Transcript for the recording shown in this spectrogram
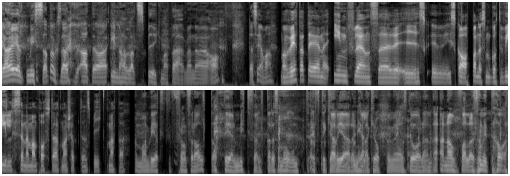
jag har helt missat också att, att det har inhandlat spikmatta här, men uh, ja, där ser man. Man vet att det är en influencer i, i skapande som gått vilse när man postar att man köpte en spikmatta. Man vet framförallt att det är en mittfältare som har ont efter karriären i hela kroppen medan du har en, en anfallare som inte har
